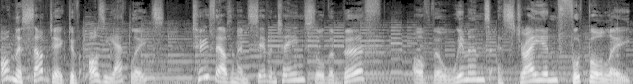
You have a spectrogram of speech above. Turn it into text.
On the subject of Aussie athletes, 2017 saw the birth of the Women's Australian Football League.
